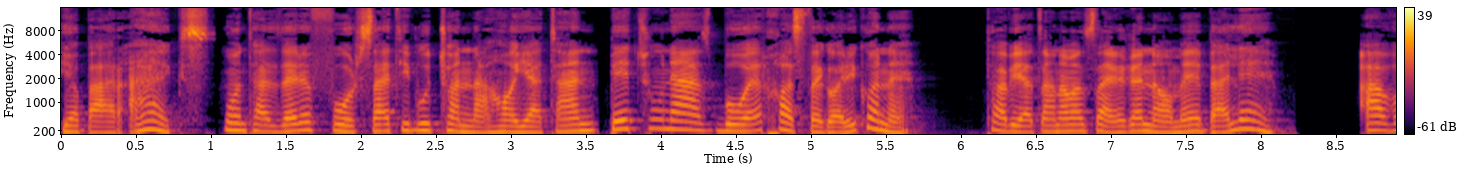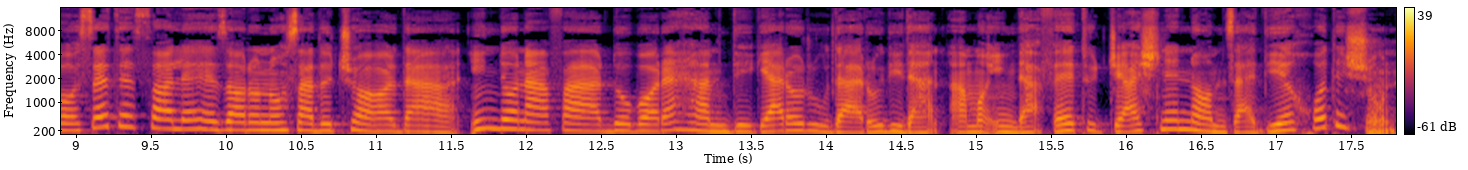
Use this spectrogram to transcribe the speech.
یا برعکس منتظر فرصتی بود تا نهایتا بتونه از بوئر خواستگاری کنه. طبیعتا هم از طریق نامه بله. اواسط سال 1914 این دو نفر دوباره همدیگر رو رو در رو دیدن اما این دفعه تو جشن نامزدی خودشون.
